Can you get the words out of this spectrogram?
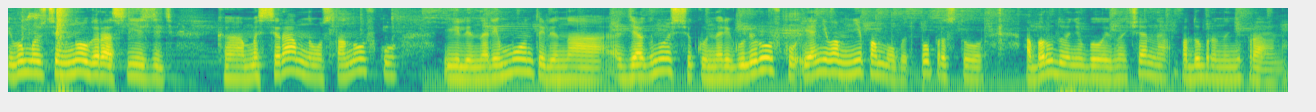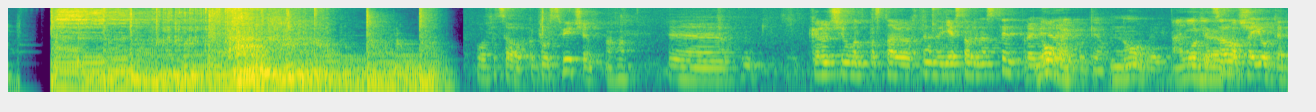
И вы можете много раз ездить к мастерам на установку, или на ремонт, или на диагностику, на регулировку, и они вам не помогут. Попросту оборудование было изначально подобрано неправильно. У официала купил свечи. Э, Короче, он поставил их, на- я ставлю на стенд, проверяю. Новые купил? Новые. Они официала нерабочие. Toyota.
